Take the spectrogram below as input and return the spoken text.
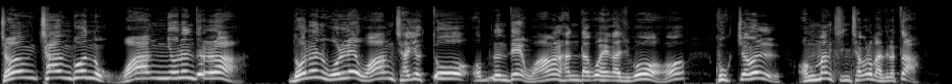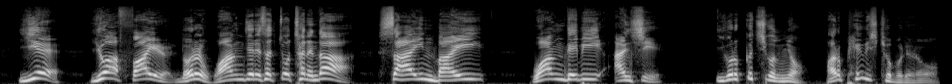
정창군 왕녀는 들어라. 너는 원래 왕 자격도 없는데 왕을 한다고 해가지고 어? 국정을 엉망진창으로 만들었다. 이에 you are fired. 너를 왕자리에서 쫓아낸다. sign by 왕대비 안씨. 이거로 끝이거든요. 바로 폐위시켜버려요.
